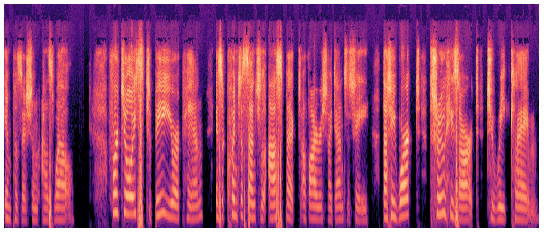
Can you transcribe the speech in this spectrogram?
in position as well. For Joyce, to be European is a quintessential aspect of Irish identity that he worked through his art to reclaim.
